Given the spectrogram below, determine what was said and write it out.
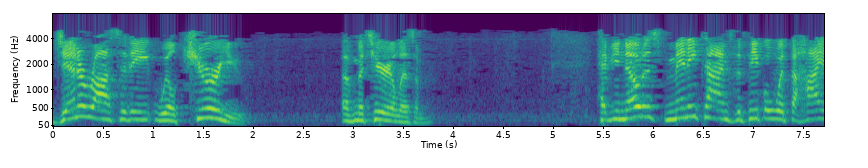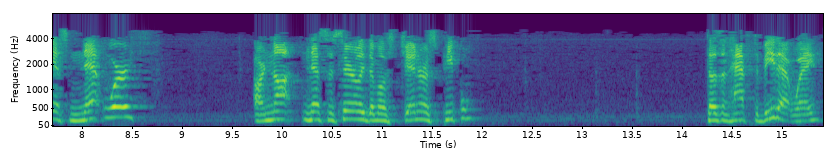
Generosity will cure you of materialism. Have you noticed many times the people with the highest net worth are not necessarily the most generous people? Doesn't have to be that way.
